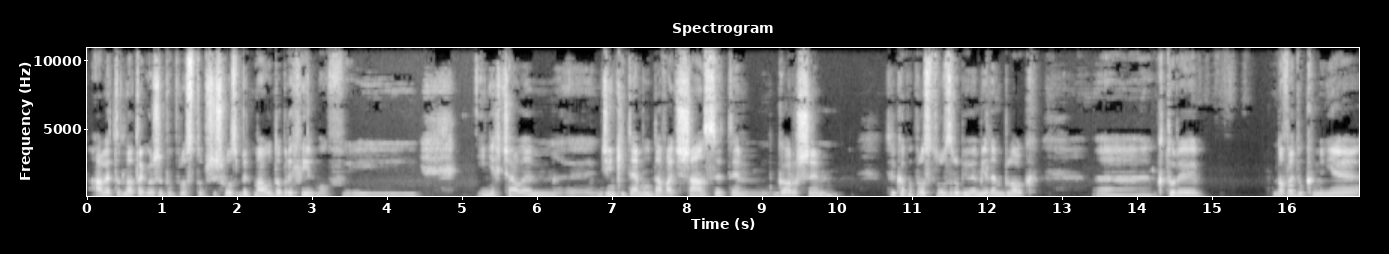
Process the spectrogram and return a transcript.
ale to dlatego, że po prostu przyszło zbyt mało dobrych filmów i, i nie chciałem y, dzięki temu dawać szansy tym gorszym, tylko po prostu zrobiłem jeden blok, e, który no według mnie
